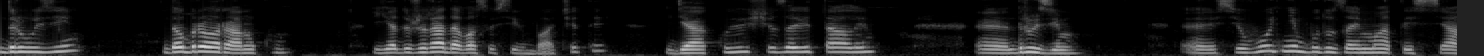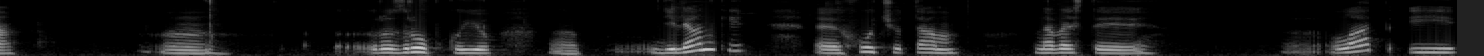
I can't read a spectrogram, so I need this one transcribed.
Друзі, доброго ранку! Я дуже рада вас усіх бачити. Дякую, що завітали. Е, Друзі, е, сьогодні буду займатися розробкою е, ділянки. Хочу там навести лад і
